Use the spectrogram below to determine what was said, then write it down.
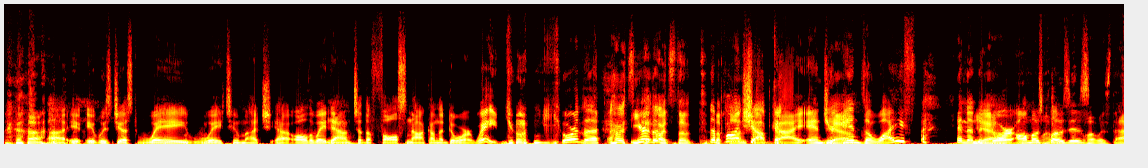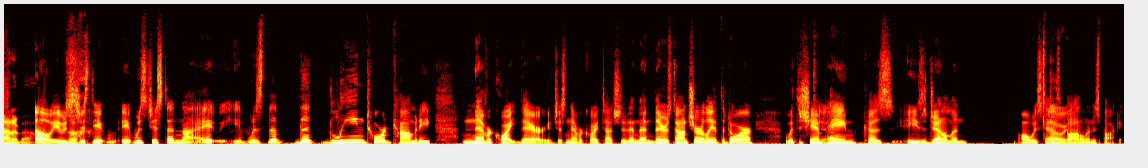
Uh, it, it was just way way too much. Uh, all the way down Yeah. to the false knock on the door. Wait you, you're the Oh, it's, You're the- oh, it's the the, pawn, shop guy and your Yeah. and the wife and then the Yeah. door almost What closes that- what was that about? Oh, it was just it. It was just a ni- it, it was the the lean toward comedy, never quite there. It just never quite touched it. And then there's Don Shirley at the door with the champagne because he's a gentleman, always has Oh, a yeah. bottle in his pocket.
